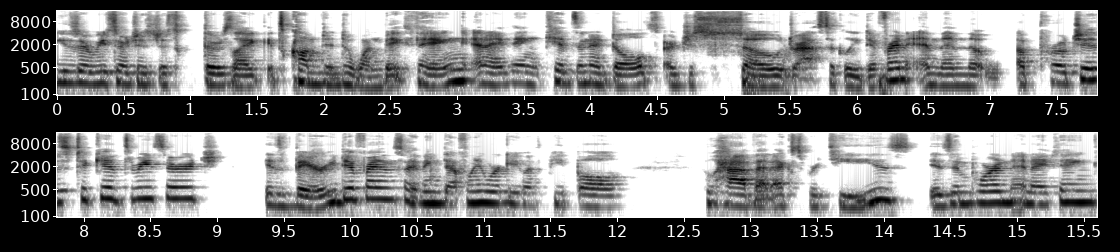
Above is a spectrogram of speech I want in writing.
user research is just there's like it's clumped into one big thing and i think kids and adults are just so drastically different and then the approaches to kids research is very different so i think definitely working with people who have that expertise is important and i think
